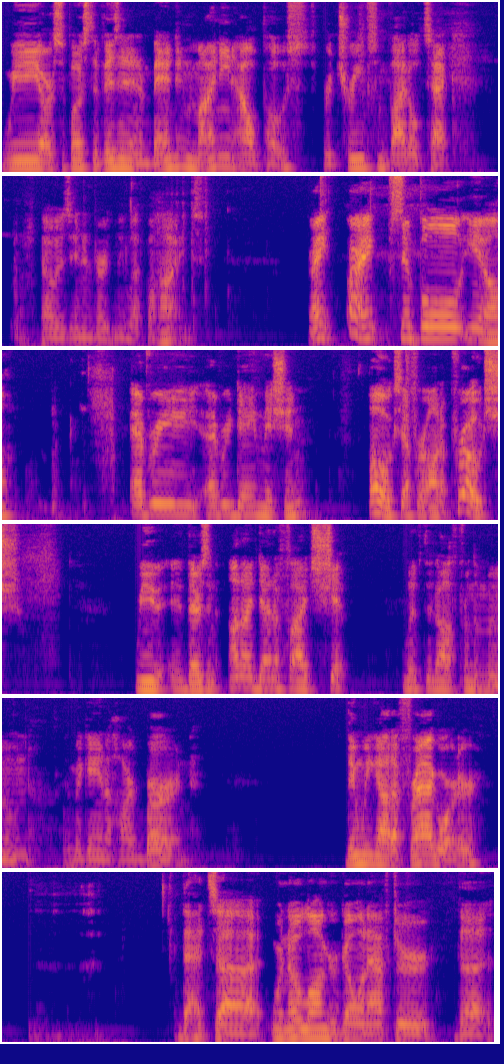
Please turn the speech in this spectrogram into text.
We are supposed to visit an abandoned mining outpost, retrieve some vital tech that was inadvertently left behind. Right? All right, simple, you know, every everyday mission. Oh, except for on approach, we there's an unidentified ship lifted off from the moon and began a hard burn. Then we got a frag order that uh, we're no longer going after the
